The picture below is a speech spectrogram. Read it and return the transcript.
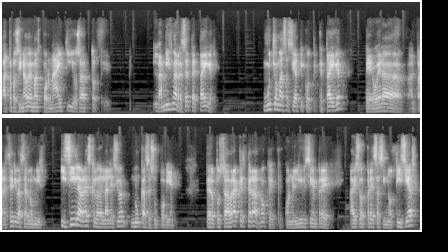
patrocinado además por Nike, o sea, eh, la misma receta de Tiger, mucho más asiático que Tiger, pero era, al parecer iba a ser lo mismo. Y sí, la verdad es que lo de la lesión nunca se supo bien. Pero pues habrá que esperar, ¿no? Que, con el IB siempre hay sorpresas y noticias,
